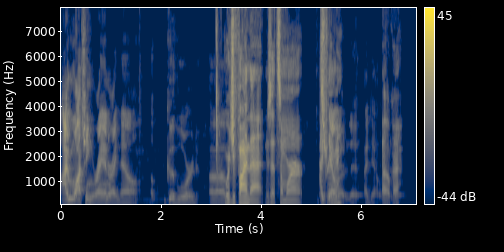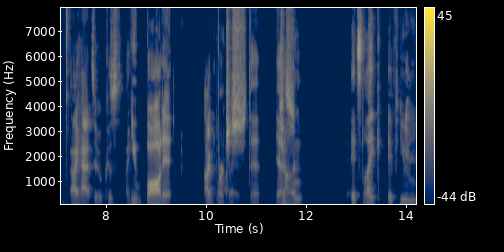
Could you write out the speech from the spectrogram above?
i'm watching ran right now good lord um Where'd you find that? Is that somewhere i downloaded it i downloaded Oh, okay. it. i had to because You bought it, I bought purchased it. it. Yes. john it's like if you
